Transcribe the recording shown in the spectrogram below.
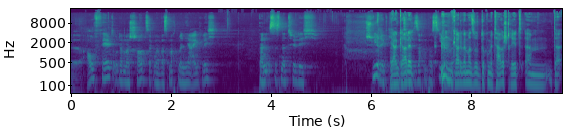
äh, auffällt oder mal schaut, sag mal, was macht man hier eigentlich, dann ist es natürlich schwierig, ja, gerade Sachen passieren. Gerade wenn man so dokumentarisch dreht ähm, da,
